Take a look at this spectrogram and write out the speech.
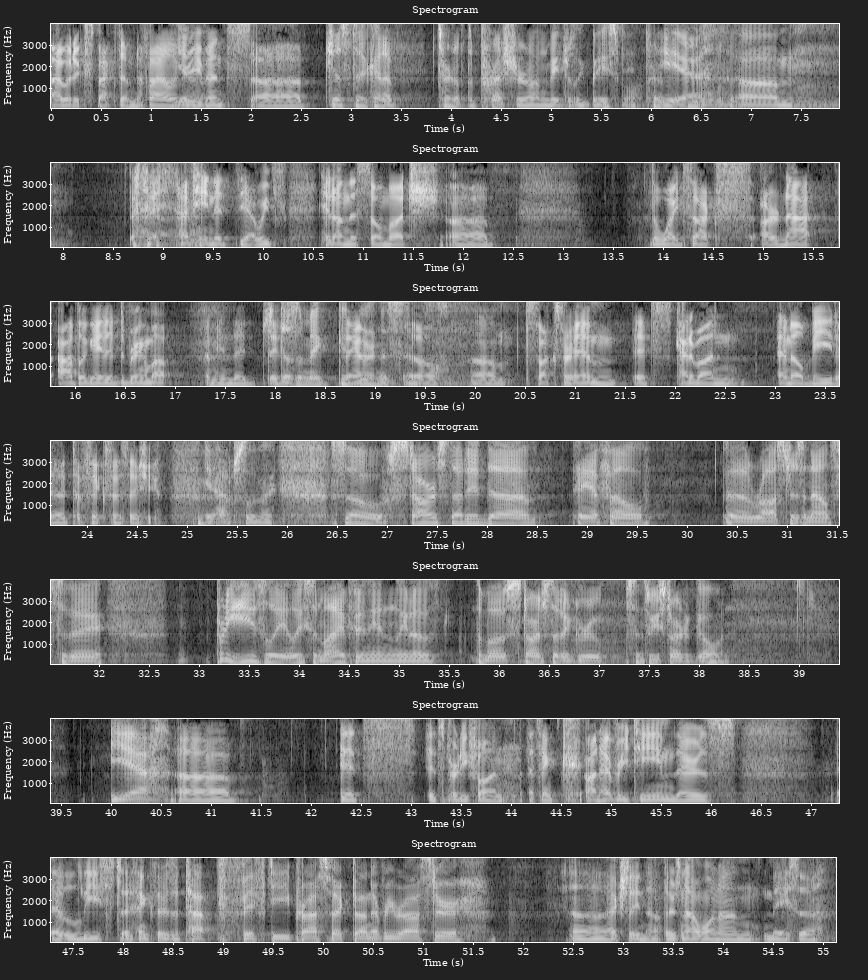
I would expect them to file a yeah. grievance, uh, just to kind of turn up the pressure on Major League Baseball. yeah. Um, I mean, it. Yeah, we've hit on this so much. Uh, the White Sox are not obligated to bring him up. I mean, they, they doesn't make good business sense. So, um, sucks for him. It's kind of on MLB to to fix this issue. Yeah, absolutely. So, star-studded uh, AFL uh, rosters announced today. Pretty easily, at least in my opinion, you know, the most star-studded group since we started going. Yeah, uh, it's it's pretty fun. I think on every team there's at least I think there's a top 50 prospect on every roster. Uh, actually, no, there's not one on Mesa,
